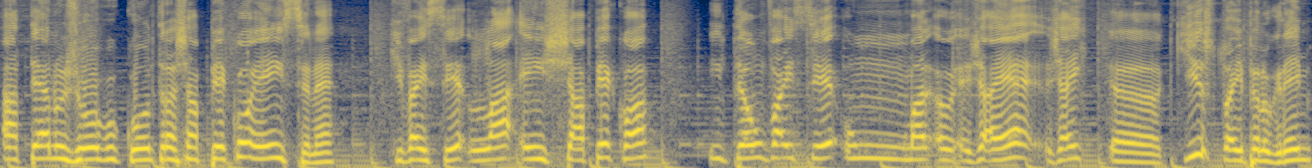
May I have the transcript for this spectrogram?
até no jogo contra a Chapecoense, né? Que vai ser lá em Chapecó. Então vai ser um. Já é, já é uh, quisto aí pelo Grêmio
